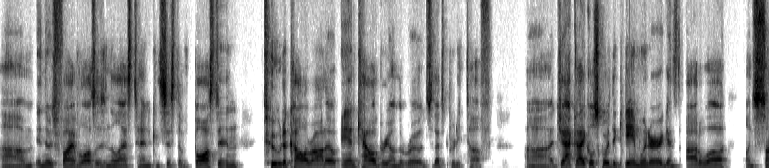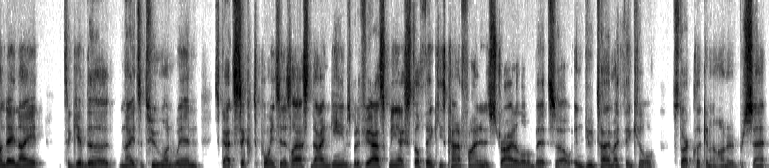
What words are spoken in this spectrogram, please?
Um, in those five losses in the last 10 consist of Boston, two to Colorado, and Calgary on the road. So that's pretty tough. Uh, Jack Eichel scored the game winner against Ottawa on Sunday night. To give the Knights a 2 1 win. He's got six points in his last nine games. But if you ask me, I still think he's kind of finding his stride a little bit. So in due time, I think he'll start clicking 100%.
